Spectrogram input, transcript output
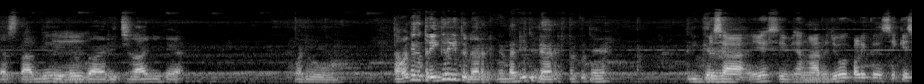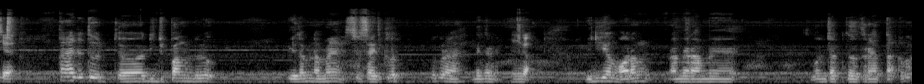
nggak stabil gitu Hmm. gue reach lagi kayak waduh. Takutnya ke trigger gitu dari yang tadi itu dari takutnya. Ya trigger. Bisa iya sih bisa ngaruh juga kali ke psikis ya. Kan ada tuh eh, di Jepang dulu film namanya Suicide Club. Lu pernah denger nggak? enggak jadi yang orang rame-rame loncat ke kereta apa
